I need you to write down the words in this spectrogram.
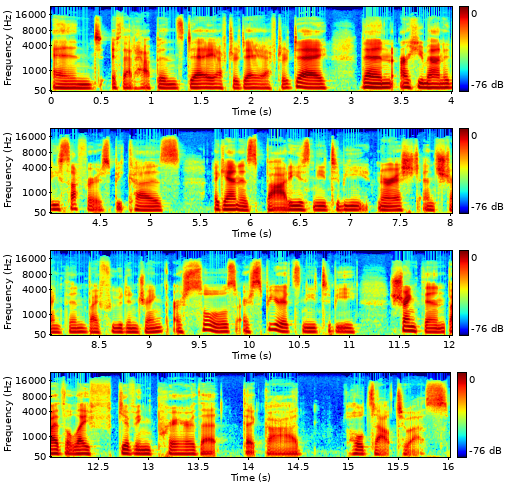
And if that happens day after day after day, then our humanity suffers because Again, as bodies need to be nourished and strengthened by food and drink, our souls, our spirits need to be strengthened by the life giving prayer that that God holds out to us.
